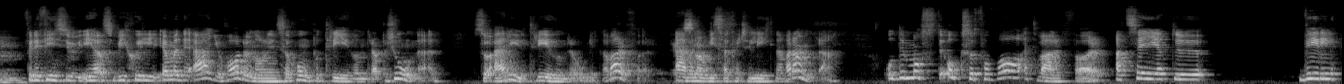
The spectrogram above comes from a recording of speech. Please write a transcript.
Mm. För det finns ju, alltså vi skiljer, ja men det är ju, har du en organisation på 300 personer så är det ju 300 olika varför. Exakt. Även om vissa kanske liknar varandra. Och det måste också få vara ett varför. Att säga att du vill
